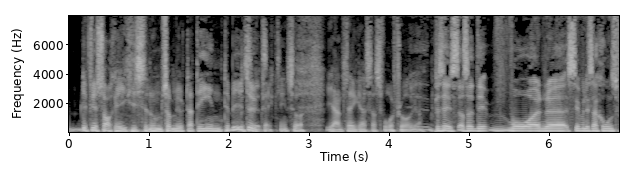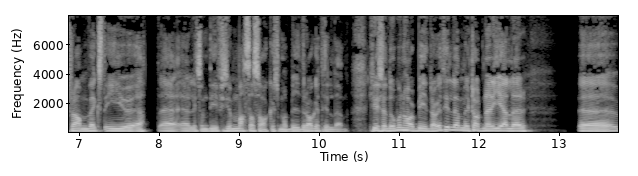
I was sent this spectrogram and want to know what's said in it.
det finns saker i kristendom som gjort att det inte blivit Precis. utveckling. Så egentligen en ganska svår fråga. Precis, alltså det, vår eh, civilisations framväxt är ju ett, eh, liksom, det finns ju massa saker som har bidragit till den. Kristendomen har bidragit till den, men det är klart när det gäller eh,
